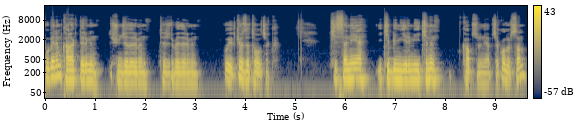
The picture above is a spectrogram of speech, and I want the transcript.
Bu benim karakterimin, düşüncelerimin, tecrübelerimin bu ilk özeti olacak. Ki seneye 2022'nin kapsülünü yapacak olursam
